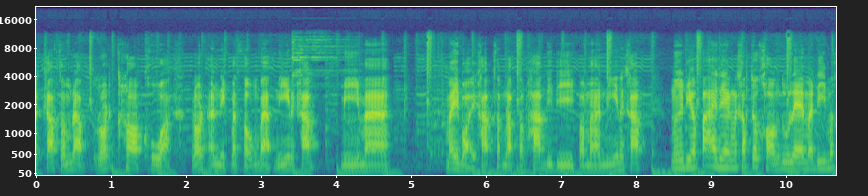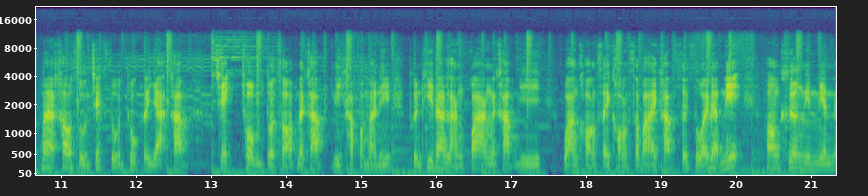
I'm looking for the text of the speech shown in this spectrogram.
นะครับสำหรับรถครอบครัว รถอเนกประสงค์แบบนี้นะครับ มีมาไม่บ่อยครับสำหรับสภาพดีๆ ประมาณนี้นะครับมือเดียวป้ายแดงนะครับ เจ้าของดูแลมาดีมากๆเข้าศูนย์เช็คศูนย์ทุกระยะครับ เช็คชมตรวจสอบนะครับนี่ครับประมาณนี้พื้นที่ด้านหลังกว้างนะครับ มี วางของใส่ของสบายครับ สวยๆ แบบนี้ห้องเครื่องเนียนๆแ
